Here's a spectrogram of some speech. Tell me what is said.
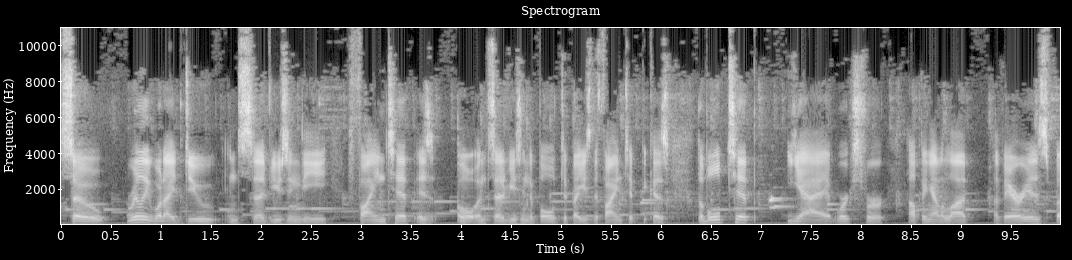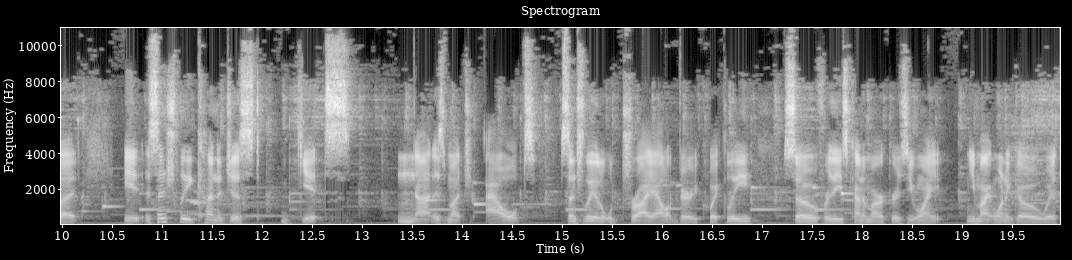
so really what I do instead of using the fine tip is, oh, instead of using the bold tip, I use the fine tip because the bold tip, yeah, it works for helping out a lot of areas, but it essentially kind of just gets not as much out. Essentially, it'll dry out very quickly. So for these kind of markers, you might you might want to go with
